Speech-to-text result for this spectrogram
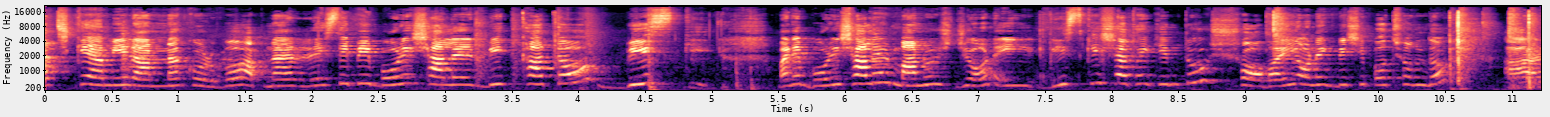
আজকে আমি রান্না করব আপনার রেসিপি বরিশালের বিখ্যাত বিস্কি। মানে বরিশালের মানুষজন এই বিস্কির সাথে কিন্তু সবাই অনেক বেশি পছন্দ। আর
